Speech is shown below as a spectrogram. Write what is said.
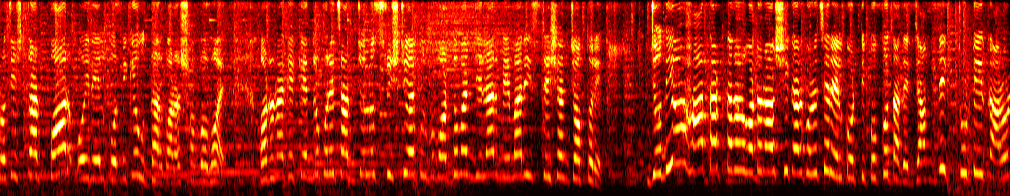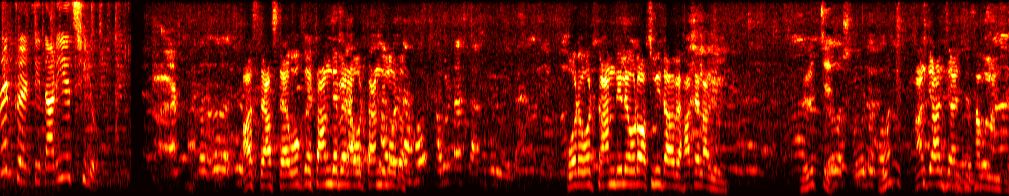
প্রচেষ্টার পর ওই রেল কর্মীকে উদ্ধার করা সম্ভব হয়। ঘটনাকে কেন্দ্র করে চাঞ্চল্য সৃষ্টি হয় পূর্ব বর্ধমান জেলার মেমারি স্টেশন চত্বরে। যদিও হাত আটকানোর ঘটনা অস্বীকার করেছে রেল কর্তৃপক্ষ তাদের যান্ত্রিক ত্রুটির কারণে ট্রেনটি দাঁড়িয়েছিল। আস্তে আস্তে ওকে টান দেবে না ওর টান দিলে ওর ওর ওর টান দিলে ওর অসুবিধা হবে হাতে লাগবে। বেরোচ্ছে? আনছে আনছে আনছে সাবল আনছে।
